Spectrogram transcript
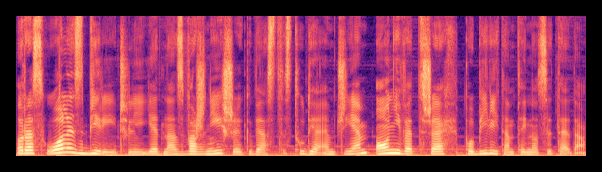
oraz Wallace Beery, czyli jedna z ważniejszych gwiazd studia MGM, oni we trzech pobili tamtej nocy Teda.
